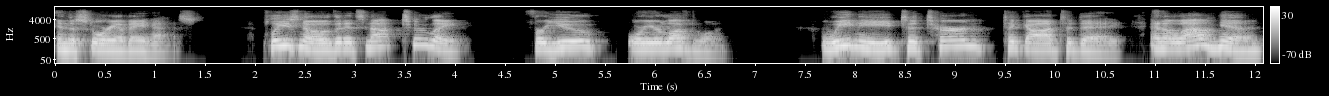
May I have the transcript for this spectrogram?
in the story of Ahaz. Please know that it's not too late for you or your loved one. We need to turn to God today and allow Him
